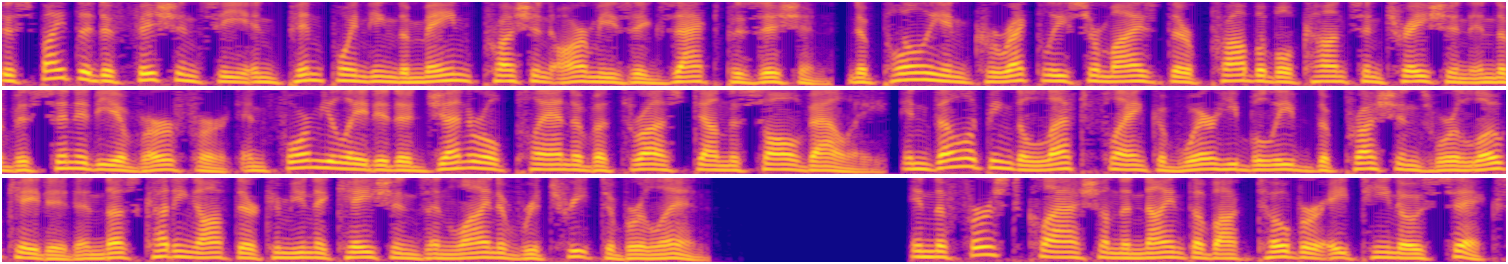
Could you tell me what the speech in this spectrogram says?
Despite the deficiency in pinpointing the main Prussian army's exact position, Napoleon correctly surmised their probable concentration in the vicinity of Erfurt and formulated a general plan of a thrust down the Saale Valley, enveloping the left flank of where he believed the Prussians were located and thus cutting off their communications and line of retreat to Berlin. In the first clash on 9 October 1806,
